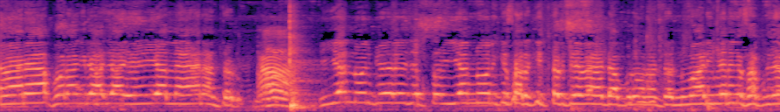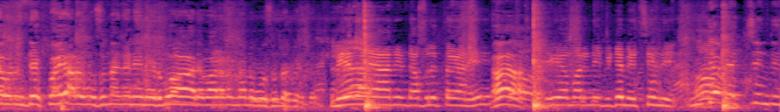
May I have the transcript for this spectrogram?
ఏమైనా పొలంగి రాజా ఏం చేయాలి అని అంటాడు. ఇయ్యన్నోని పేరే చెప్తావు ఇయ్యన్నోనికి సరికి ఇత్తడు పేవా డబ్బులు అని అంటాడు నువ్వు వెనక సప్పు ఉంటే ఎక్కువ ఆడ కూర్చున్నాక నేను ఎడుబో ఆడవాడ నన్ను కూర్చుంటా పెడతాను లేదా నేను డబ్బులు ఇస్తా గానీ ఇక మరి నీ బిడ్డ మెచ్చింది. వచ్చింది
